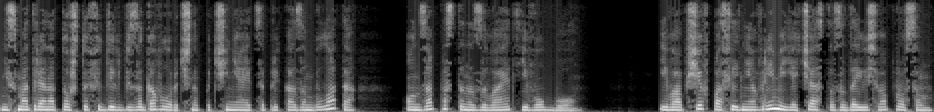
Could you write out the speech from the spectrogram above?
Несмотря на то, что Фидель безоговорочно подчиняется приказам Булата, он запросто называет его Бо. И вообще в последнее время я часто задаюсь вопросом,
